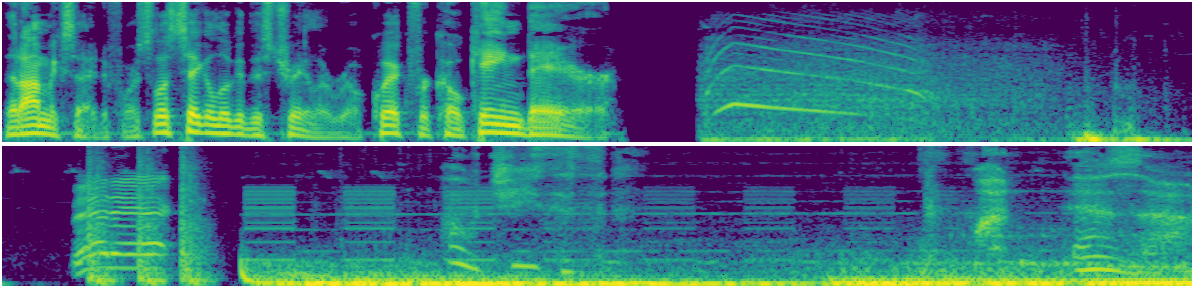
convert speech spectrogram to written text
that I'm excited for. So let's take a look at this trailer real quick for Cocaine Bear. Medic! Is that?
